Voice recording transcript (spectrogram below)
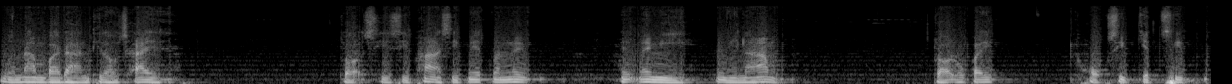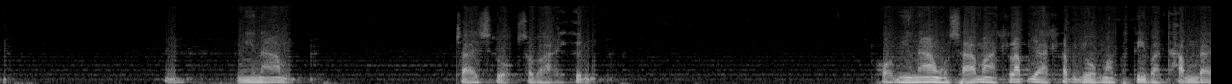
เหมือนน้ำบาดาลที่เราใช้ เจาะสี่สิบห้าสิบเมตรมันไม่ไม่ไม่มีไม่มีน้ำเจาะลงไปหกสิบเจ็ดสิบมีน้ำใช้สะดวกสบายขึ้น พอมีน้ำสามารถรับญาติรับโยมมาปฏิบัติธรรมได้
